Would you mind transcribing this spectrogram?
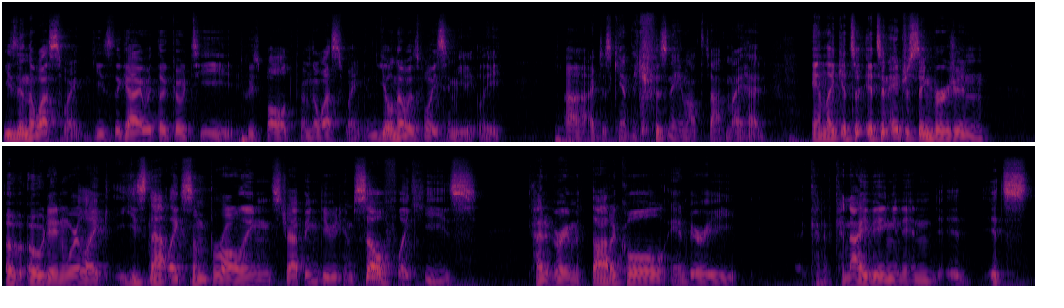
he's in the West Wing. He's the guy with the goatee who's bald from the West Wing, and you'll know his voice immediately. Uh, I just can't think of his name off the top of my head. And like it's a, it's an interesting version of Odin where like he's not like some brawling strapping dude himself. Like he's kind of very methodical and very kind of conniving, and and it, it's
